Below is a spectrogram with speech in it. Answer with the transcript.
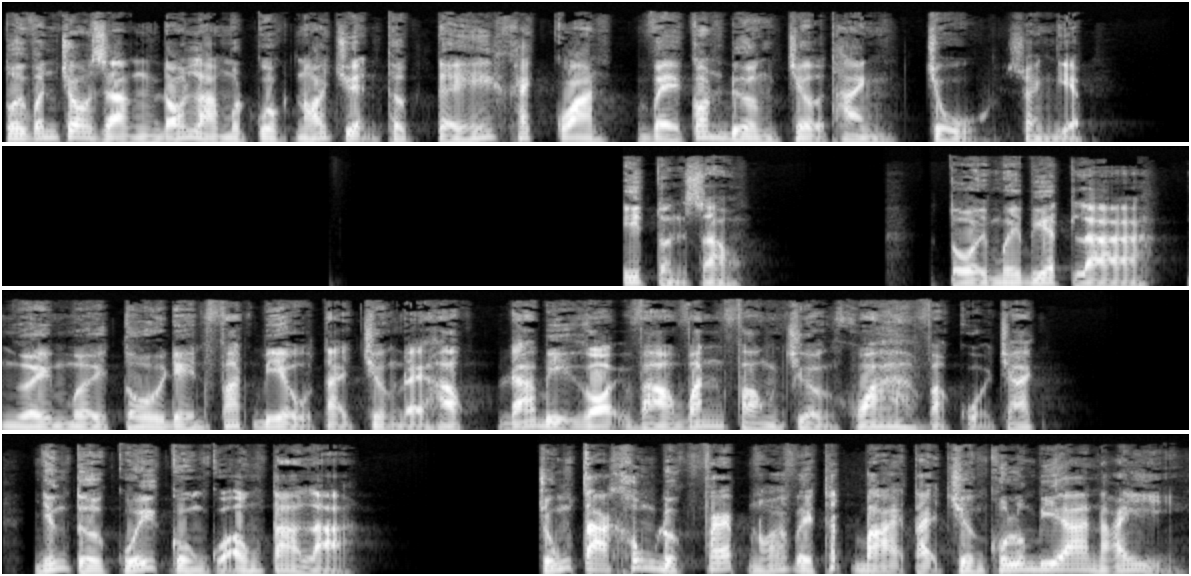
tôi vẫn cho rằng đó là một cuộc nói chuyện thực tế khách quan về con đường trở thành chủ doanh nghiệp. Ít tuần sau, tôi mới biết là người mời tôi đến phát biểu tại trường đại học đã bị gọi vào văn phòng trưởng khoa và của trách. Những từ cuối cùng của ông ta là Chúng ta không được phép nói về thất bại tại trường Columbia này.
